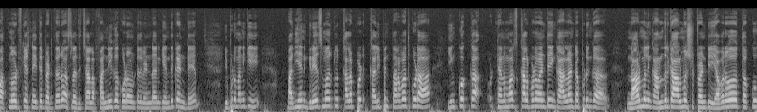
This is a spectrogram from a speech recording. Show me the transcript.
కొత్త నోటిఫికేషన్ అయితే పెడతారు. అసలు అది చాలా ఫన్నీగా కూడా ఉంటుంది వినడానికి. ఎందుకంటే ఇప్పుడు మనకి పదిహేను గ్రేస్ మార్కులు కలప కలిపిన తర్వాత కూడా ఇంకొక టెన్ మార్క్స్ కలపడం అంటే ఇంకా అలాంటప్పుడు ఇంకా నార్మల్ ఇంకా అందరికీ ఆల్మోస్ట్ ట్వంటీ ఎవరో తక్కువ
